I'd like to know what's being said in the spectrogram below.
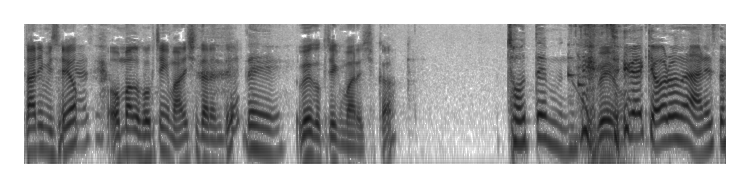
따님이세요? 엄마가 걱정이 많으시다는데? 네. 왜 걱정이 많으실까? 저 때문에. 왜요? 제가 결혼을 안 해서.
